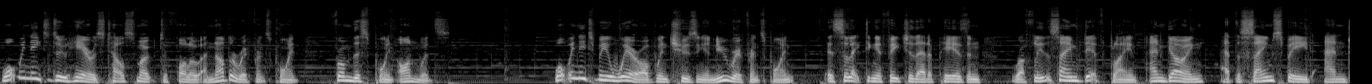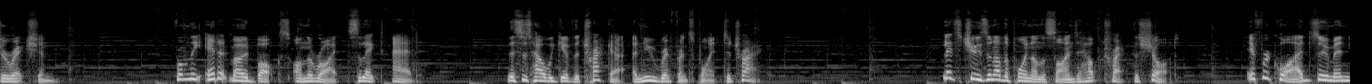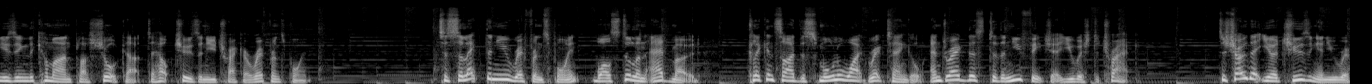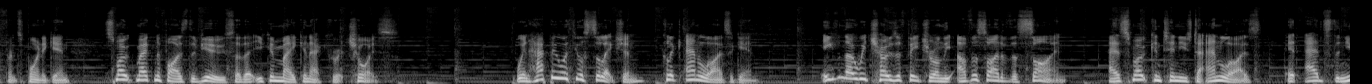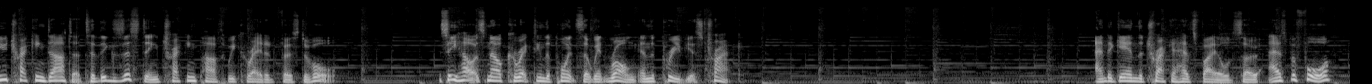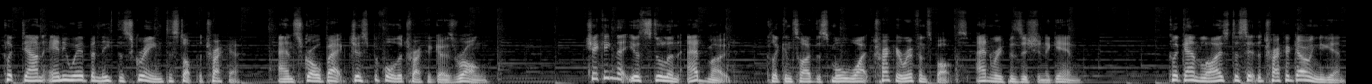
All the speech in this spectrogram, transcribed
What we need to do here is tell Smoke to follow another reference point from this point onwards. What we need to be aware of when choosing a new reference point is selecting a feature that appears in roughly the same depth plane and going at the same speed and direction. From the Edit Mode box on the right, select Add. This is how we give the tracker a new reference point to track. Let's choose another point on the sign to help track the shot. If required, zoom in using the Command plus shortcut to help choose a new tracker reference point. To select the new reference point while still in add mode, click inside the smaller white rectangle and drag this to the new feature you wish to track. To show that you are choosing a new reference point again, Smoke magnifies the view so that you can make an accurate choice. When happy with your selection, click Analyze again. Even though we chose a feature on the other side of the sign, as Smoke continues to analyze, it adds the new tracking data to the existing tracking path we created first of all. See how it's now correcting the points that went wrong in the previous track. And again, the tracker has failed, so as before, click down anywhere beneath the screen to stop the tracker, and scroll back just before the tracker goes wrong. Checking that you're still in add mode, click inside the small white tracker reference box and reposition again. Click Analyze to set the tracker going again.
